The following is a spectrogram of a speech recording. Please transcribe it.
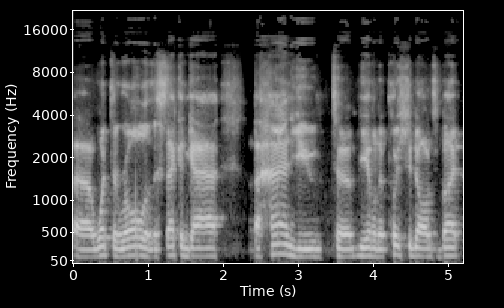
Uh, what the role of the second guy behind you to be able to push the dog's butt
